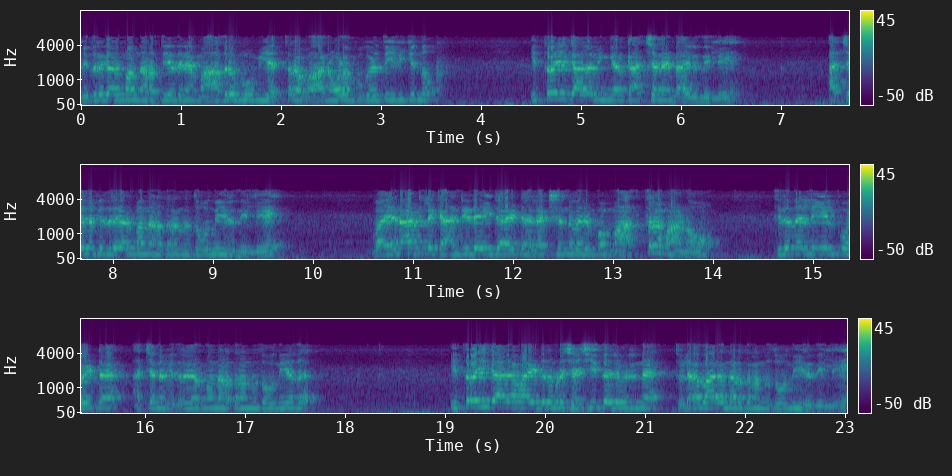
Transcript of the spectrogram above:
പിതൃകർമ്മം നടത്തിയതിനെ മാതൃഭൂമി എത്ര വാനോളം പുകഴ്ത്തിയിരിക്കുന്നു? ഇത്രയും കാലം ഇങ്ങർക്ക് അച്ഛനുണ്ടായിരുന്നില്ലേ അച്ഛന് പിതൃകർമ്മം നടത്തണമെന്ന് തോന്നിയിരുന്നില്ലേ? വയനാട്ടിലെ കാൻഡിഡേറ്റ് ആയിട്ട് ഇലക്ഷന് വരുമ്പോൾ മാത്രമാണോ തിരുനെല്ലിയിൽ പോയിട്ട് അച്ഛന് പിതൃകർമ്മം നടത്തണമെന്ന് തോന്നിയത്? ഇത്രയും കാലമായിട്ട് നമ്മുടെ ശശി തരൂരിന് തുലാഭാരം നടത്തണമെന്ന് തോന്നിയിരുന്നില്ലേ?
